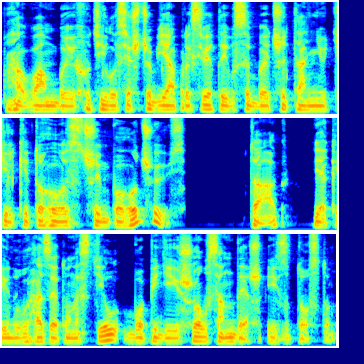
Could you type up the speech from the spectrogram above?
А вам би хотілося, щоб я присвятив себе читанню тільки того, з чим погоджуюсь? Так, я кинув газету на стіл, бо підійшов Сандеш із тостом.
